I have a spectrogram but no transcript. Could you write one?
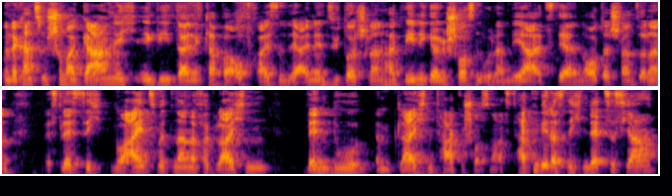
und da kannst du schon mal gar nicht irgendwie deine Klappe aufreißen. Der eine in Süddeutschland hat weniger geschossen oder mehr als der in Norddeutschland, sondern es lässt sich nur eins miteinander vergleichen, wenn du am gleichen Tag geschossen hast. Hatten wir das nicht letztes Jahr,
